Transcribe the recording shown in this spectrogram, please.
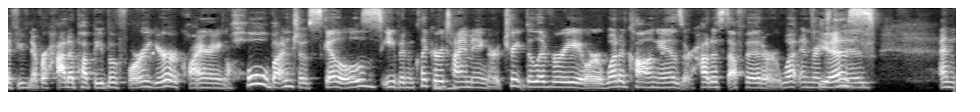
if you've never had a puppy before you're acquiring a whole bunch of skills even clicker mm-hmm. timing or treat delivery or what a Kong is or how to stuff it or what enrichment yes. is and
